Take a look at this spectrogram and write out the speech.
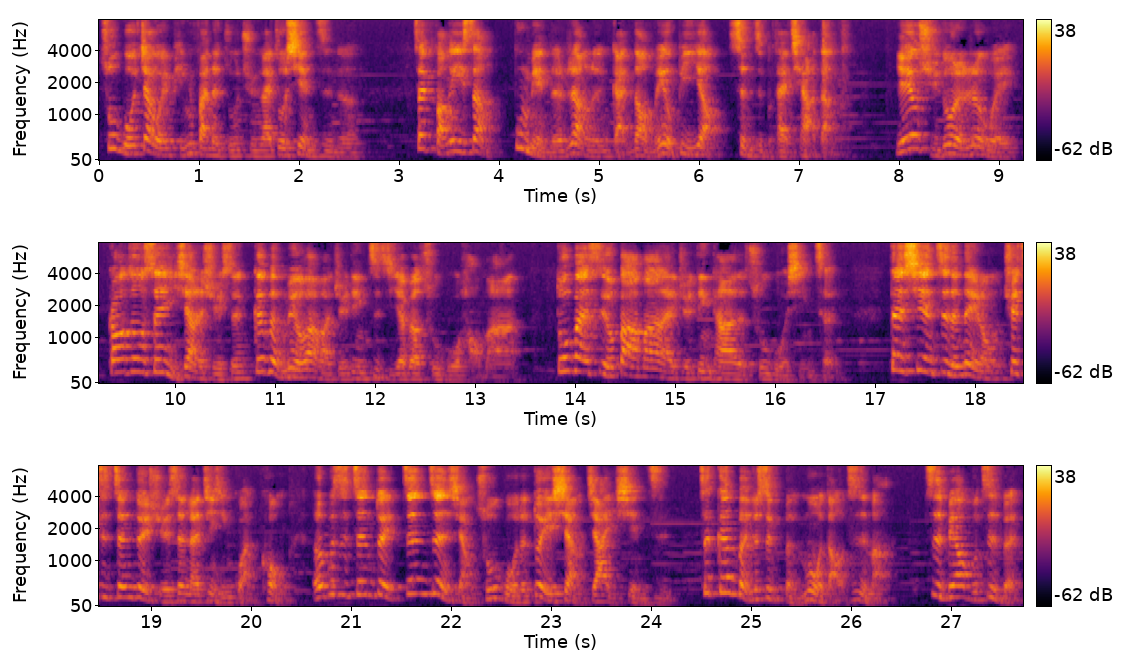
出国较为频繁的族群来做限制呢？在防疫上不免的让人感到没有必要，甚至不太恰当。也有许多人认为，高中生以下的学生根本没有办法决定自己要不要出国，好吗？多半是由爸妈来决定他的出国行程。但限制的内容却是针对学生来进行管控，而不是针对真正想出国的对象加以限制，这根本就是本末倒置嘛！治标不治本，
